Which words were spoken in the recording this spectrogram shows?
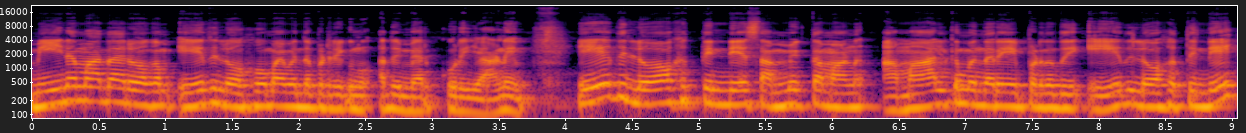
മീനമാത രോഗം ഏത് ലോഹവുമായി ബന്ധപ്പെട്ടിരിക്കുന്നു? അത് മെർക്കുറിയാണ്. ഏത് ലോഹത്തിന്റെ സംയുക്തമാണ് അമാൽഗം എന്നറിയപ്പെടുന്നത്? ഏത് ലോഹത്തിന്റെ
